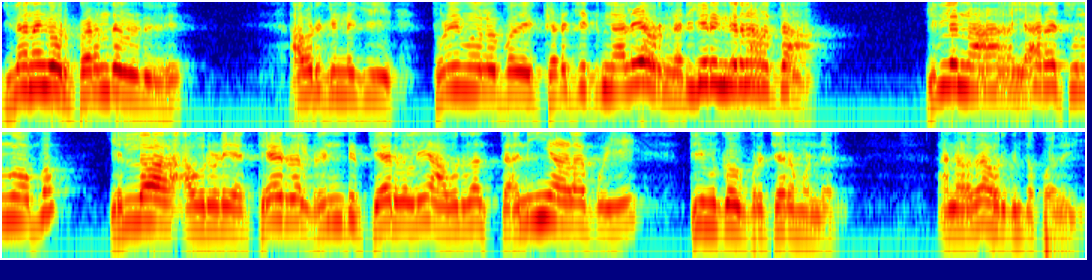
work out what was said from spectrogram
இதானங்க ஒரு பிறந்த வீடு. அவருக்கு இன்னைக்கு துணை முதல்வர் பதவி கிடைச்சிட்டுனாலே அவர் நடிகருங்கிறனால தான் இல்லை நான் யாராச்சும் சொல்லுங்க பார்ப்போம் எல்லா அவருடைய தேர்தல் ரெண்டு தேர்தலையும் அவர் தான் தனியாளாக போய் திமுகவுக்கு பிரச்சாரம் பண்ணார். அதனால தான் அவருக்கு இந்த பதவி.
